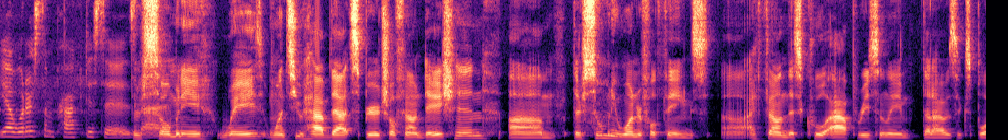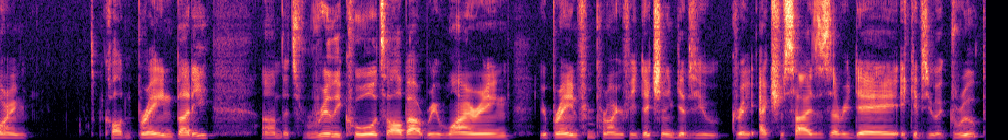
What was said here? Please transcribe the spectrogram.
yeah, what are some practices? there's that- so many ways. Once you have that spiritual foundation, um, there's so many wonderful things. Uh, I found this cool app recently that I was exploring called Brain Buddy. Um, that's really cool. It's all about rewiring your brain from pornography addiction. It gives you great exercises every day. It gives you a group,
